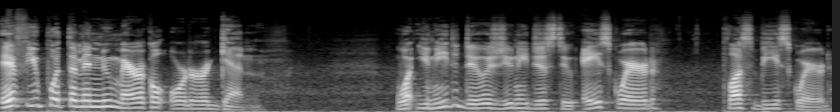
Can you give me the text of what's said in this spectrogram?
If you put them in numerical order again, what you need to do is you need to just do a squared plus b squared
